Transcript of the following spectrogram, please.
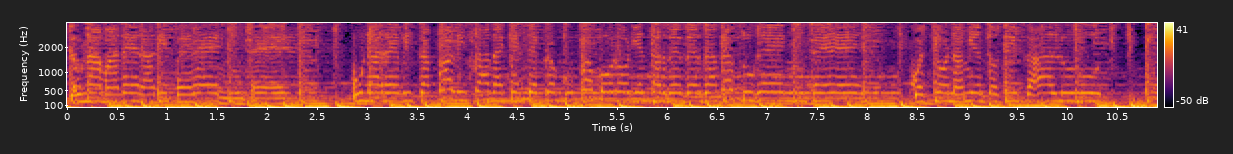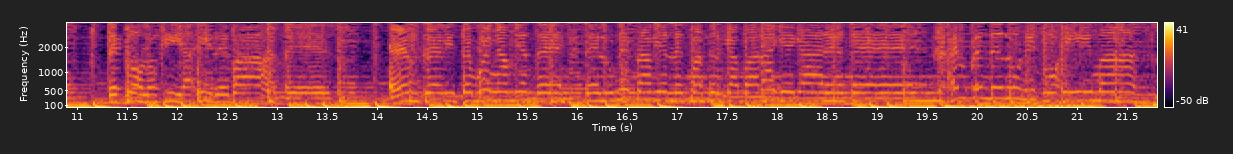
de una manera diferente. Una revista actualizada que se preocupa por orientar de verdad a su gente. Cuestionamientos y salud, tecnología y debates. Entrevista en buen ambiente, de lunes a viernes más cerca para llegarte. Emprendedurismo y más.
